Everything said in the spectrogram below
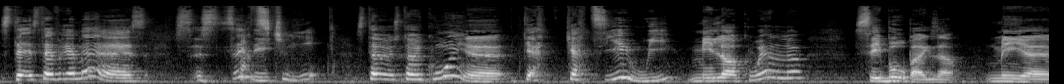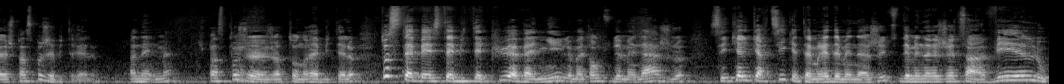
C'était c'était vraiment... euh, Particulier. c'était un, c'était un coin euh, quar- quartier, oui, mais Lockwell, là, c'est beau, par exemple. Mais euh, je pense pas que j'habiterais là, honnêtement. Je pense pas que je, je retournerais habiter là. Toi, si t'hab- si t'habitais plus à Vanier, là, mettons que tu déménages, là, c'est quel quartier que t'aimerais déménager? Tu déménagerais en ville ou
